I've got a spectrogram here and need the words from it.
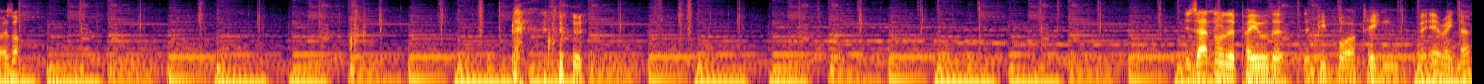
What is that not the pile that the people are taking of right now?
